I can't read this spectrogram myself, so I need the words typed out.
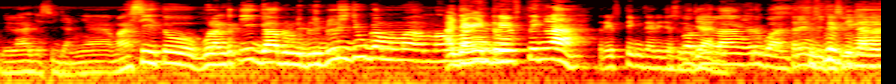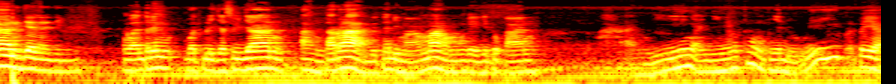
belilah jas hujannya masih tuh bulan ketiga belum dibeli beli juga mama mau Ajakin drifting lah. Drifting cari jas gue hujan. bilang yaudah gue anterin beli jas hujan. gue anterin buat beli jas hujan. Ah ntar lah duitnya di mama ngomong kayak gitu kan anjing anjing lu tuh punya duit apa ya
